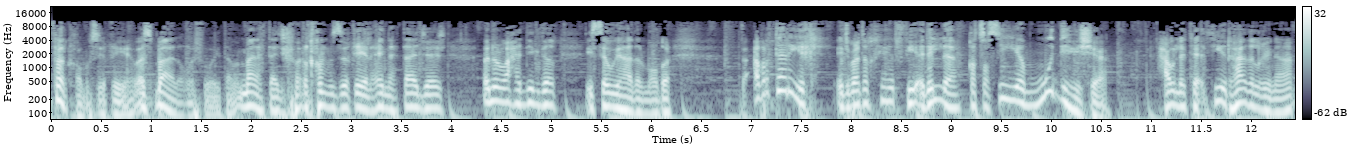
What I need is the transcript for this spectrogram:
فرقة موسيقية بس بالغوا شوي تمام ما نحتاج فرقة موسيقية الحين نحتاج إيش؟ إنه الواحد يقدر يسوي هذا الموضوع. عبر التاريخ يا جماعة الخير في أدلة قصصية مدهشة حول تأثير هذا الغناء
